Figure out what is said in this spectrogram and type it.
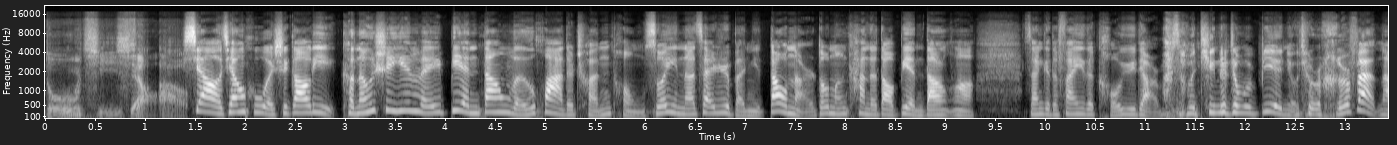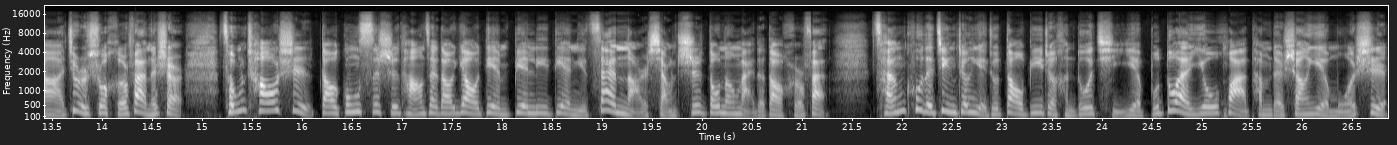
独骑笑傲。笑傲江湖，我是高丽。可能是因为便当文化的传统，所以呢，在日本你到哪儿都能看得到便当啊。咱给他翻译的口语点吧，怎么听着这么别扭？就是盒饭呐，就是说盒饭的事儿。从超市到公司食堂，再到药店、便利店，你在哪儿想吃都能买得到盒饭。残酷的竞争也就倒逼着很多企业不断优化他们的商业模式，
